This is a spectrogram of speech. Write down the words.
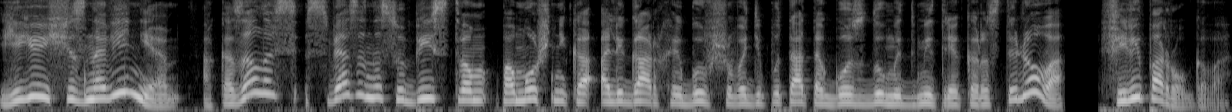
Ее исчезновение оказалось связано с убийством помощника олигарха и бывшего депутата Госдумы Дмитрия Коростылева Филиппа Рогова.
